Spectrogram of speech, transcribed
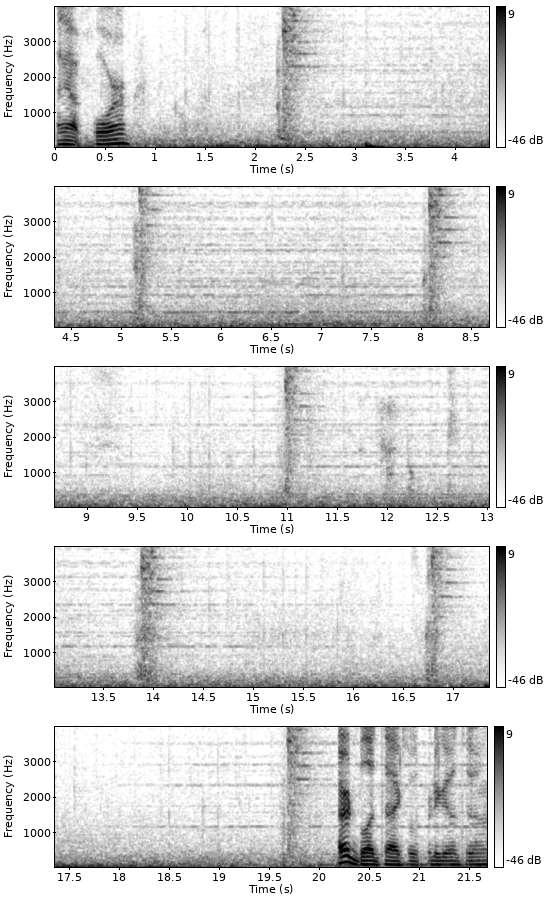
I got four. I heard blood tax was pretty good too.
